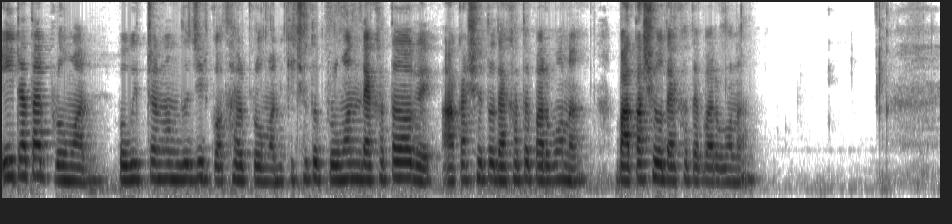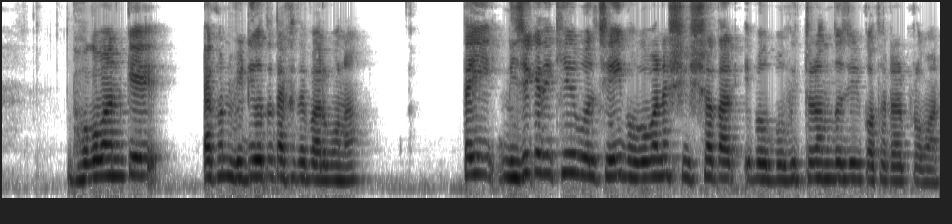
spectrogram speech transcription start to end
এইটা তার প্রমাণ। পবিত্রানন্দজির কথার প্রমাণ। কিছু তো প্রমাণ দেখাতে হবে, আকাশে তো দেখাতে পারব না, বাতাসেও দেখাতে পারব না। ভগবানকে এখন ভিডিওতে দেখাতে পারব না। তাই নিজেকে দেখিয়ে বলছি, এই ভগবানের শিষ্যা তার এবং পবিত্রানন্দজির কথাটার প্রমাণ।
